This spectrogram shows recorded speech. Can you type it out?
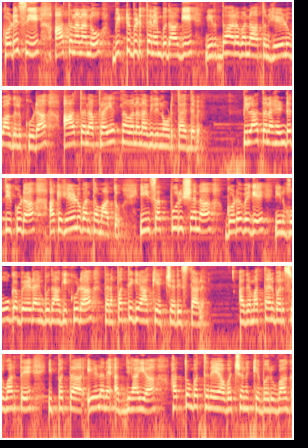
ಹೊಡೆಸಿ ಆತನ ನಾನು ಬಿಟ್ಟು ಬಿಡುತ್ತೇನೆಂಬುದಾಗಿ ನಿರ್ಧಾರವನ್ನು ಆತನು ಹೇಳುವಾಗಲೂ ಕೂಡ ಆತನ ಪ್ರಯತ್ನವನ್ನು ನಾವಿಲ್ಲಿ ನೋಡ್ತಾ ಇದ್ದೇವೆ. ಪಿಲಾತನ ಹೆಂಡತಿ ಕೂಡ ಆಕೆ ಹೇಳುವಂಥ ಮಾತು, ಈ ಸತ್ಪುರುಷನ ಗೊಡವೆಗೆ ನೀನು ಹೋಗಬೇಡ ಎಂಬುದಾಗಿ ಕೂಡ ತನ್ನ ಪತಿಗೆ ಆಕೆ ಎಚ್ಚರಿಸ್ತಾಳೆ. ಆದರೆ ಮತ್ತಾಯನ ಬರೆಸುವಾರ್ತೆ ಇಪ್ಪತ್ತ ಏಳನೇ ಅಧ್ಯಾಯ ಹತ್ತೊಂಬತ್ತನೆಯ ವಚನಕ್ಕೆ ಬರುವಾಗ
